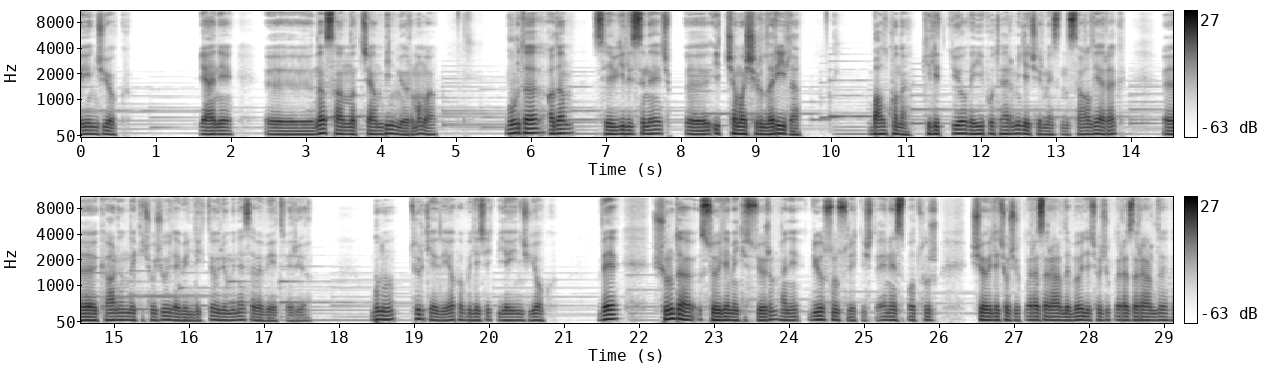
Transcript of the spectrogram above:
yayıncı yok. Yani e, nasıl anlatacağım bilmiyorum ama burada adam sevgilisini e, iç çamaşırlarıyla balkona kilitliyor ve hipotermi geçirmesini sağlayarak e, karnındaki çocuğuyla birlikte ölümüne sebebiyet veriyor. Bunu Türkiye'de yapabilecek bir yayıncı yok. Ve şunu da söylemek istiyorum. Hani diyorsun sürekli işte Enes Batur şöyle çocuklara zararlı, böyle çocuklara zararlı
